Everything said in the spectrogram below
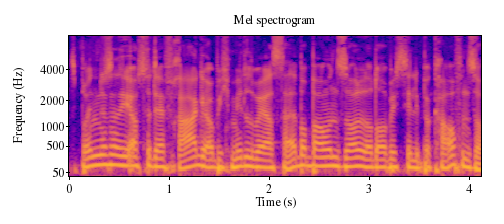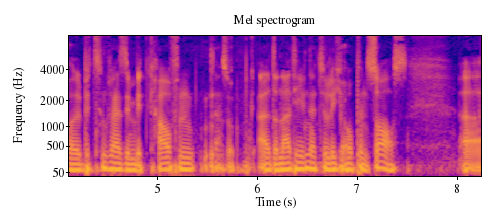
Das bringt uns natürlich auch zu der Frage, ob ich Middleware selber bauen soll oder ob ich sie lieber kaufen soll, beziehungsweise mitkaufen, also alternativ natürlich Open Source. Äh,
